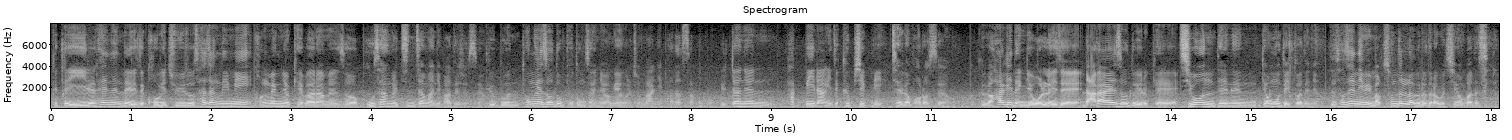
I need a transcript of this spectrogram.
그때 일을 했는데 이제 거기 주유소 사장님이 광명역 개발하면서 보상을 진짜 많이 받으셨어요. 그분 통해서도 부동산 영향을 좀 많이 받았었고 일단은 학비랑 이제 급식비 제가 벌었어요. 그거 하게 된 게 원래 이제 나라에서도 이렇게 지원되는 경우도 있거든요. 근데 선생님이 막 손들라 그러더라고 지원 사람.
